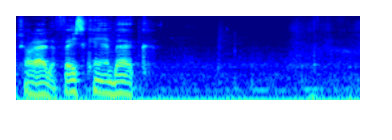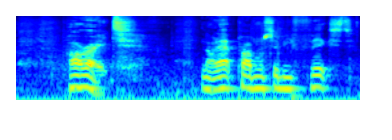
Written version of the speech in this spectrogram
Try to add the face cam back. All right. Now that problem should be fixed.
